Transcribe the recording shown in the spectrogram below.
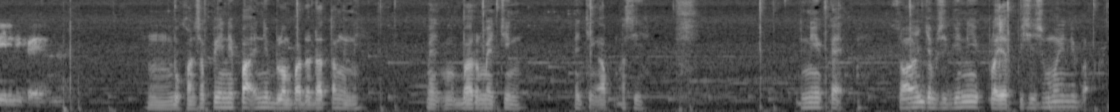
Sepi ini kayaknya. Hmm, bukan sepi ini Pak, ini belum pada datang ini. Baru matching. Matching up masih. Ini kayak soalnya jam segini player PC semua ini, Pak.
